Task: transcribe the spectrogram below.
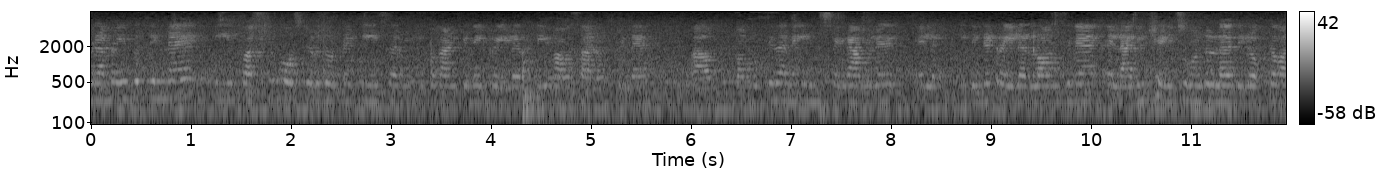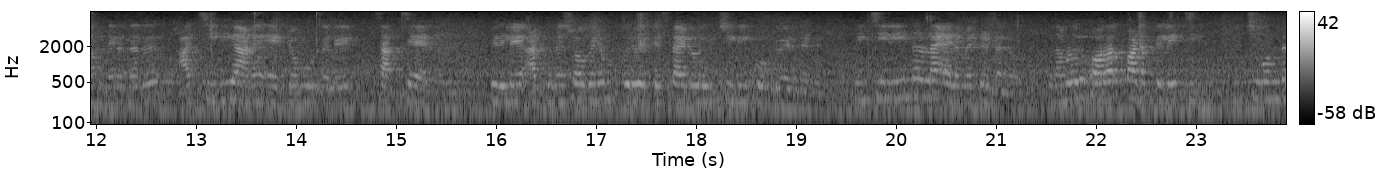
ബ്രഹ്മയുഗത്തിന്റെ ഈ ഫസ്റ്റ് പോസ്റ്റർ തൊട്ട് കാണിക്കുന്ന ഈ ട്രെയിലറിന്റെയും അവസാനം. പിന്നെ മമ്മൂട്ടി തന്നെ ഇൻസ്റ്റഗ്രാമിൽ ഇതിന്റെ ട്രെയിലർ ലോഞ്ചിനെ എല്ലാവരും ക്ഷണിച്ചുകൊണ്ടുള്ള ഇതിലൊക്കെ വന്നിരുന്നത് ആ ചിരിയാണ് ഏറ്റവും കൂടുതൽ ചർച്ചയായിരുന്നത്. ഇതിൽ അർജുന ശോകനും ഒരു വ്യത്യസ്തമായിട്ടുള്ള ഒരു ചിരി കൊണ്ടുവരുന്നുണ്ട്. ഈ ചിരി എന്നുള്ള എലമെന്റ് ഉണ്ടല്ലോ. നമ്മളൊരു ഹൊറർ പടത്തിൽ ചിരിച്ചുകൊണ്ട്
